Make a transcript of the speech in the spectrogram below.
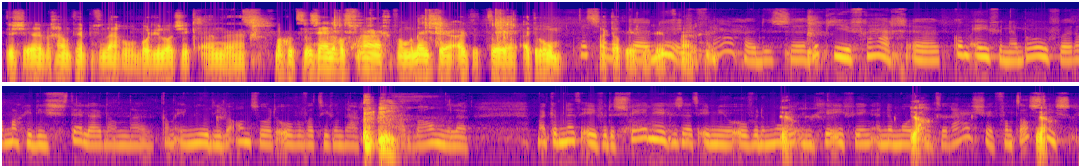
Dus we gaan het hebben vandaag over Body Logic. En, maar goed, er zijn er wat vragen van de mensen uit, het, uit de room. Dat ik, dat ik nu even vragen. vragen. Dus heb je je vraag, kom even naar boven, dan mag je die stellen. Dan kan Emiel die beantwoorden over wat hij vandaag gaat behandelen. Maar ik heb net even de sfeer neergezet, Emiel, over de mooie ja. omgeving en de mooie ja. entourage. Fantastisch. Ja.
